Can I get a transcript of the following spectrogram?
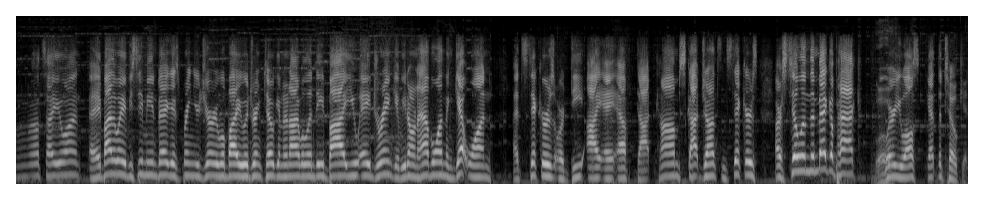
Mm, I'll tell you what. Hey, by the way, if you see me in Vegas, bring your jury. We'll buy you a drink token, and I will indeed buy you a drink. If you don't have one, then get one. at stickers or DIAF.com. Scott Johnson stickers are still in the mega pack Whoa. where you also get the token.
